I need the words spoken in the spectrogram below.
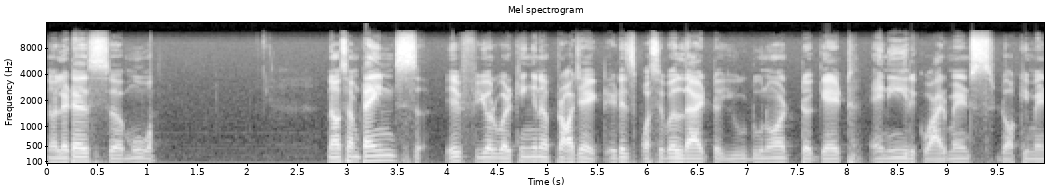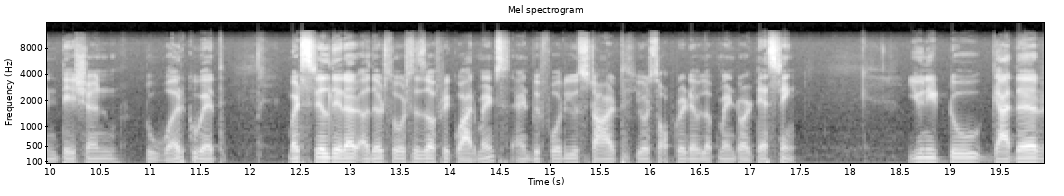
Now let us uh, move on. Now sometimes if you are working in a project, it is possible that you do not uh, get any requirements documentation to work with but still there are other sources of requirements and before you start your software development or testing you need to gather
